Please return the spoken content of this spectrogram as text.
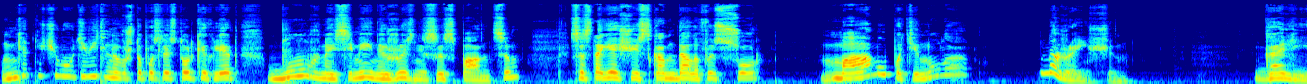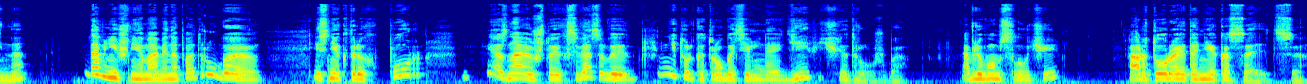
Нет ничего удивительного, что после стольких лет бурной семейной жизни с испанцем, состоящей из скандалов и ссор, маму потянула на женщин. Галина, давнишняя мамина подруга, и с некоторых пор я знаю, что их связывает не только трогательная девичья дружба. А в любом случае Артура это не касается.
